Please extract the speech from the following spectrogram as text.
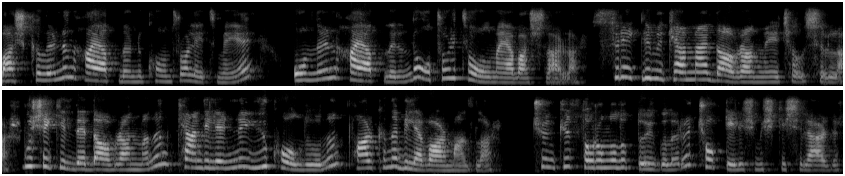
başkalarının hayatlarını kontrol etmeye, onların hayatlarında otorite olmaya başlarlar. Sürekli mükemmel davranmaya çalışırlar. Bu şekilde davranmanın kendilerine yük olduğunun farkına bile varmazlar. Çünkü sorumluluk duyguları çok gelişmiş kişilerdir.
